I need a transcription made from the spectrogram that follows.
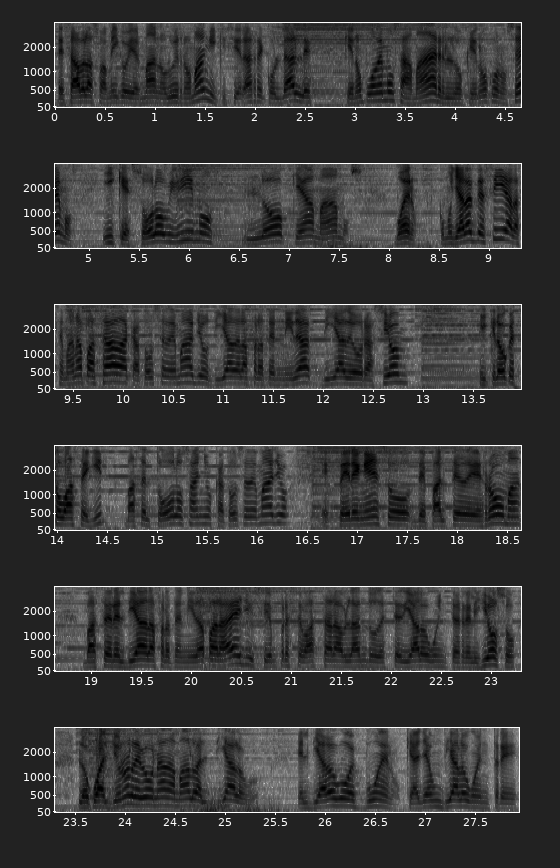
Les habla su amigo y hermano Luis Román y quisiera recordarles que no podemos amar lo que no conocemos y que solo vivimos lo que amamos. Bueno, como ya les decía, la semana pasada, 14 de mayo, Día de la Fraternidad, Día de Oración, y creo que esto va a seguir, va a ser todos los años, 14 de mayo. Esperen eso de parte de Roma. Va a ser el Día de la Fraternidad para ellos y siempre se va a estar hablando de este diálogo interreligioso, lo cual yo no le veo nada malo al diálogo. El diálogo es bueno, que haya un diálogo entre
